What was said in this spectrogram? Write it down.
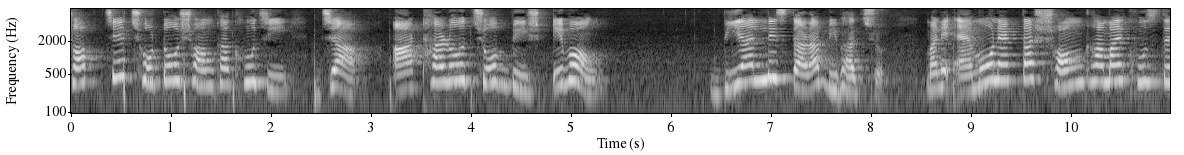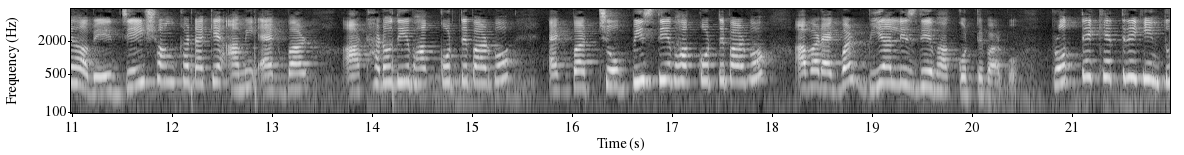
সবচেয়ে ছোট সংখ্যা খুঁজি যা আঠারো, চব্বিশ এবং বিয়াল্লিশ দ্বারা বিভাজ্য। মানে এমন একটা সংখ্যা আমায় খুঁজতে হবে, যেই সংখ্যাটাকে আমি একবার আঠারো দিয়ে ভাগ করতে পারব, একবার চব্বিশ দিয়ে ভাগ করতে পারব, আবার একবার বিয়াল্লিশ দিয়ে ভাগ করতে পারব। প্রত্যেক ক্ষেত্রে কিন্তু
